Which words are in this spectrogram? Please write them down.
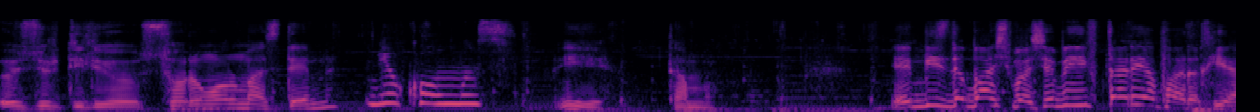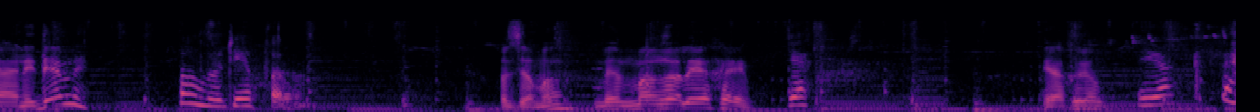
özür diliyor. Sorun olmaz değil mi? Yok olmaz. İyi, tamam. E biz de baş başa bir iftar yaparız yani değil mi? Olur yapalım. O zaman ben mangalı yakayım. Yak, Yakıyorum. yak.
